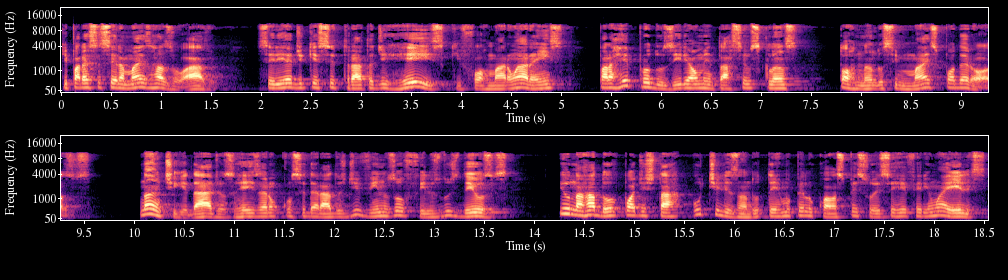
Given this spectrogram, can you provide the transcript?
que parece ser a mais razoável, seria de que se trata de reis que formaram haréns para reproduzir e aumentar seus clãs, tornando-se mais poderosos. Na antiguidade, os reis eram considerados divinos ou filhos dos deuses, e o narrador pode estar utilizando o termo pelo qual as pessoas se referiam a eles.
